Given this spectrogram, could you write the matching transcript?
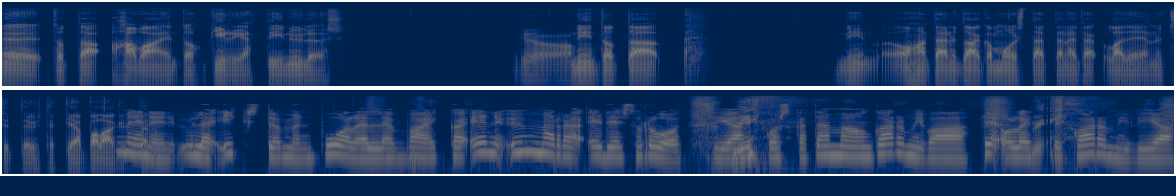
ö, tota, havainto kirjattiin ylös. Joo. Niin, tota, niin onhan tämä nyt aika muista, että näitä lajeja nyt sitten yhtäkkiä palaakin tänne. Menen Yle Xtömön puolelle, vaikka en ymmärrä edes ruotsia, Mi- koska tämä on karmivaa. Te olette Mi- karmivia.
